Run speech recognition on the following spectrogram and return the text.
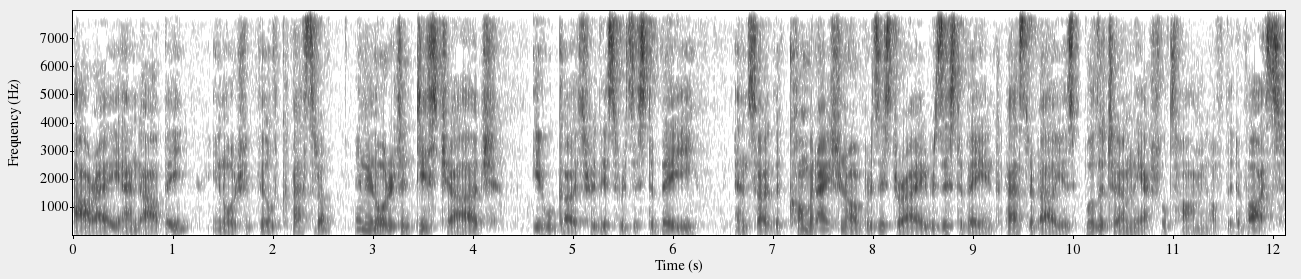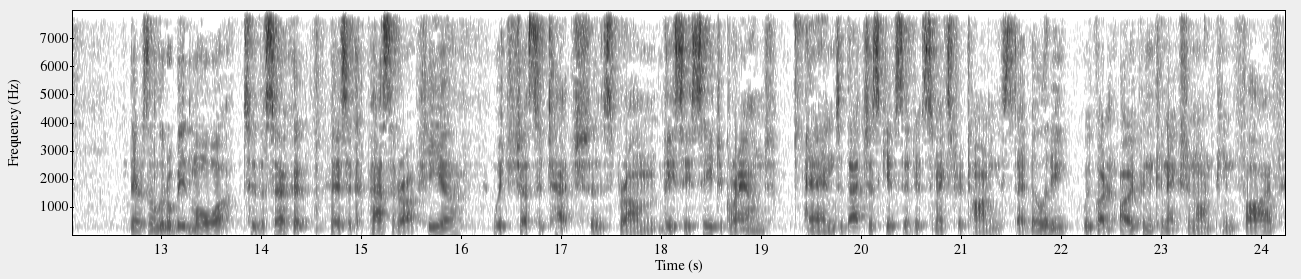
RA and RB in order to fill the capacitor. And in order to discharge, it will go through this resistor B. And so the combination of resistor A, resistor B, and capacitor values will determine the actual timing of the device. There's a little bit more to the circuit. There's a capacitor up here which just attaches from VCC to ground and that just gives it some extra timing stability. We've got an open connection on pin 5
